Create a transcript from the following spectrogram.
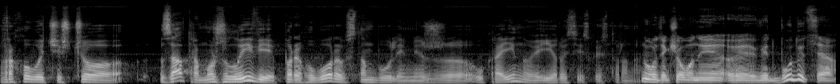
враховуючи, що завтра можливі переговори в Стамбулі між е, Україною і російською стороною? Ну, от якщо вони е, відбудуться,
